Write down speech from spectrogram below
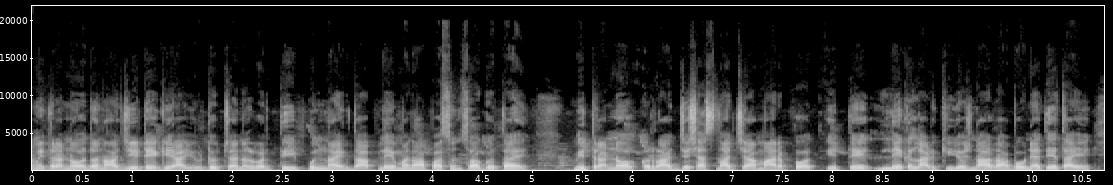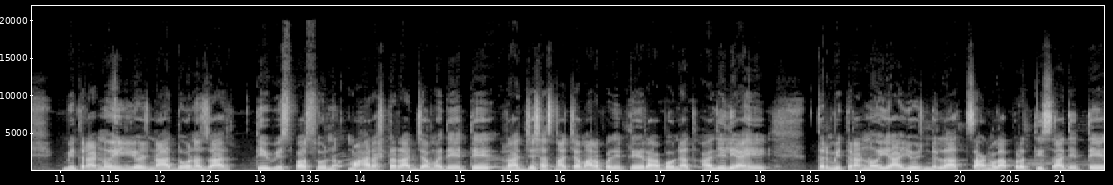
मित्रांनो धनाजी टेक या यूट्यूब चॅनलवरती पुन्हा एकदा आपले मनापासून स्वागत आहे. मित्रांनो राज्य शासनाच्या मार्फत येथे लेख लाडकी योजना राबवण्यात येत आहे. मित्रांनो ही योजना दोन हजार तेवीसपासून महाराष्ट्र राज्यामध्ये येथे राज्य शासनाच्या मार्फत येथे राबवण्यात आलेली आहे. तर मित्रांनो या योजनेला चांगला प्रतिसाद येथे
